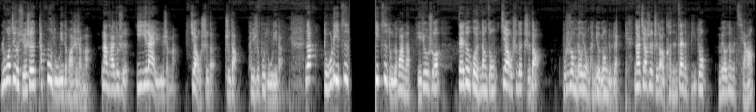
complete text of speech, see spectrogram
如果这个学生他不独立的话是什么？那他就是依赖于什么？教师的指导，他就是不独立的。那独立自立自主的话呢？也就是说，在这个过程当中，教师的指导不是说没有用，肯定有用，对不对？那教师的指导可能占的比重没有那么强，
